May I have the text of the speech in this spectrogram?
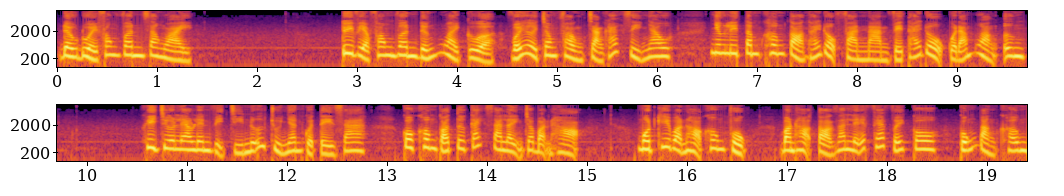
đều đuổi Phong Vân ra ngoài. Tuy việc Phong Vân đứng ngoài cửa với ở trong phòng chẳng khác gì nhau, nhưng Ly Tâm không tỏ thái độ phàn nàn về thái độ của đám Hoàng ưng. Khi chưa leo lên vị trí nữ chủ nhân của Tề Gia, cô không có tư cách ra lệnh cho bọn họ. Một khi bọn họ không phục, bọn họ tỏ ra lễ phép với cô cũng bằng không.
